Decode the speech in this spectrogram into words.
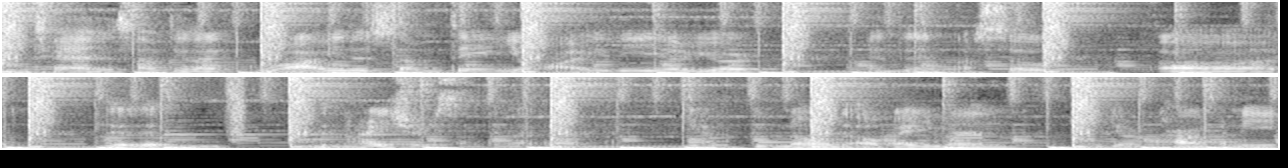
Intent something like why is something your idea your and then also uh, the, the, the pressure is something like that. You have to know the obeyment of your company.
